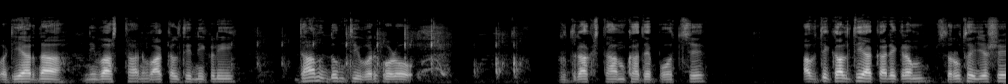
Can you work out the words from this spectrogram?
પઢિયારના નિવાસસ્થાન વાકલથી નીકળી ધામધૂમથી વરઘોડો રુદ્રાક્ષ ધામ ખાતે પહોંચશે. આવતીકાલથી આ કાર્યક્રમ શરૂ થઈ જશે.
